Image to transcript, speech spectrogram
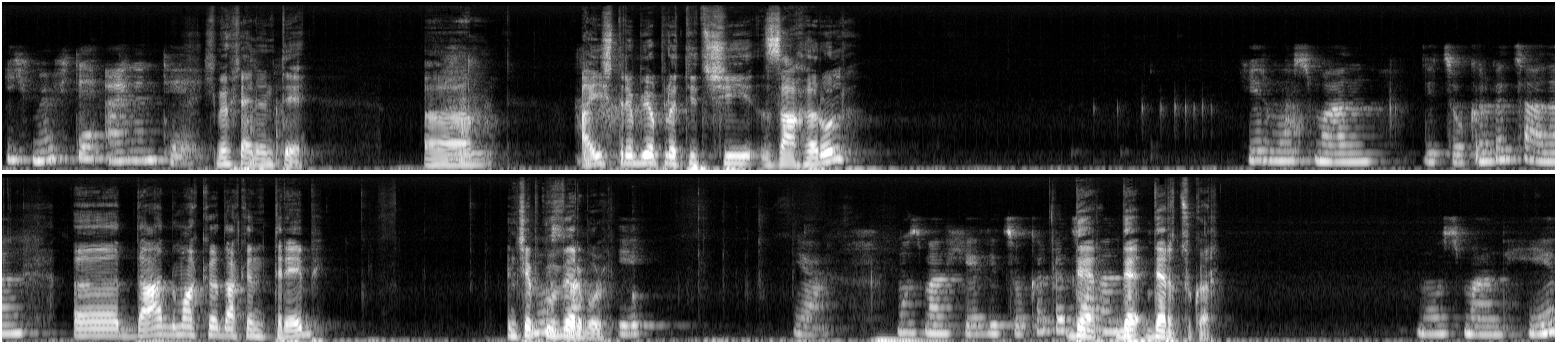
Ich möchte einen Tee. Ich möchte einen Tee. Um, aici trebuie plătit și zahărul. Hier muss man die Zucker bezahlen. Uh, da, numai că dacă întrebi, încep cu Muss man verbul. hier, ja. Muss man hier die Zucker Der, bezahlen? der, der Zucker. Muss man hier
